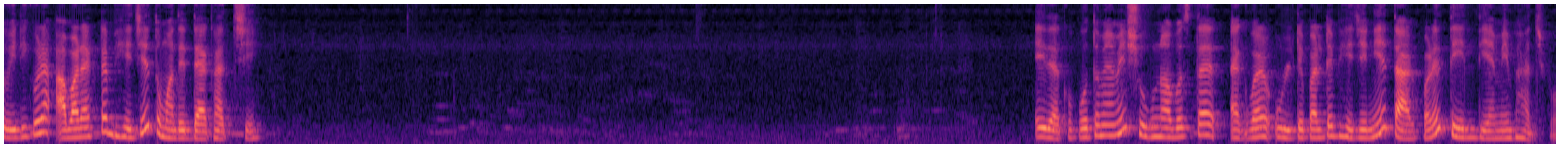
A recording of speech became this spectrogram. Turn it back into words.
তৈরি করে আবার একটা ভেজে তোমাদের দেখাচ্ছি। এই দেখো, প্রথমে আমি শুকনো অবস্থায় একবার উল্টে পাল্টে ভেজে নিয়ে তারপরে তেল দিয়ে আমি ভাজবো।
